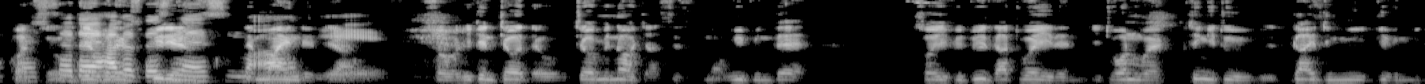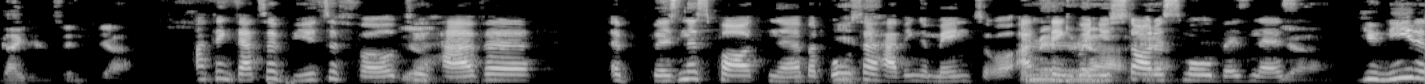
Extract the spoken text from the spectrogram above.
Okay, But so, so they they've got have a business minded, yeah. yeah. So you can tell, they will tell me, no, justice, no, we've been there. So if you do it that way, then it won't work. I think it will guiding me, giving me guidance, and yeah. I think that's so beautiful to have a a business partner, but also having a mentor. A I think mentor, when you start yeah. a small business, Yeah. You need a,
